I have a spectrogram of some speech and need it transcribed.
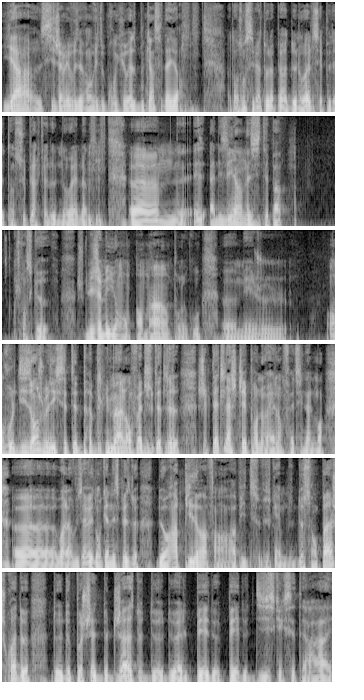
il y a euh, si jamais vous avez envie de vous procurer ce bouquin c'est d'ailleurs attention c'est bientôt la période de Noël c'est peut-être un super cadeau de Noël. Euh, allez-y hein, n'hésitez pas je pense que je l'ai jamais eu en, main hein, pour le coup, euh, mais en vous le disant, je me dis que c'est peut-être pas plus mal. En fait, je vais peut-être, le- peut-être l'acheter pour Noël. En fait, finalement, euh, voilà, vous avez donc un espèce de, de rapide, enfin rapide, c'est quand même 200 pages, quoi, de, pochettes de jazz, de, LP, de P, de disques, etc.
